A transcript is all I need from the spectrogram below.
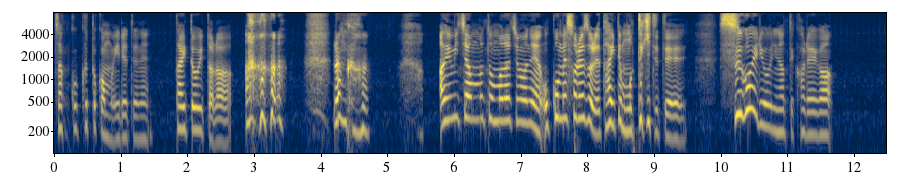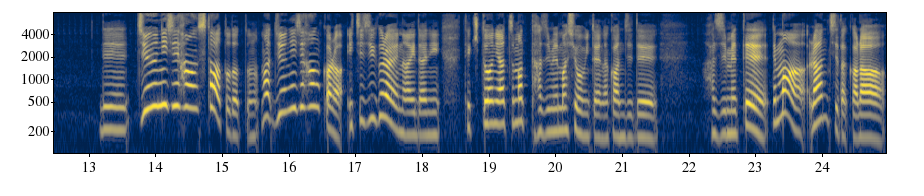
雑穀とかも入れてね、炊いておいたら なんか、あゆみちゃんも友達もね、お米それぞれ炊いて持ってきてて、すごい量になってカレーが。で、12時半スタートだったの。まあ、12時半から1時ぐらいの間に適当に集まって始めましょうみたいな感じで始めて、で、まあ、ランチだから、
